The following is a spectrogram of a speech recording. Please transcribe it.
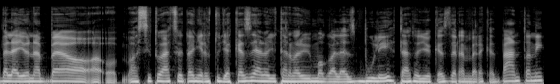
belejön ebbe a, a, a szituációt, annyira tudja kezelni, hogy utána már ő maga lesz buli, tehát hogy ő kezd el embereket bántani.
